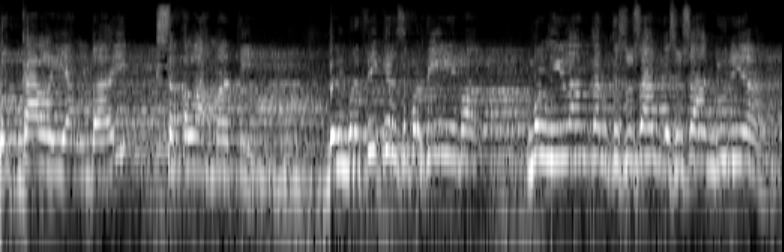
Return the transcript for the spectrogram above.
bekal yang baik setelah mati? Dan berpikir seperti ini Pak. Menghilangkan kesusahan-kesusahan dunia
